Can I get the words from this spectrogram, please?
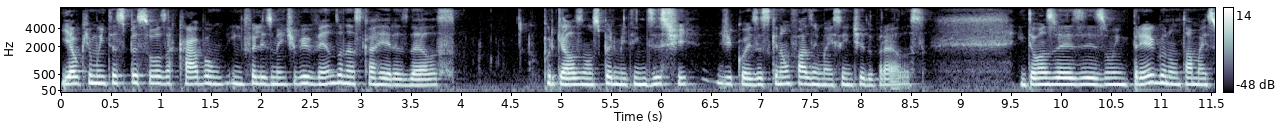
E é o que muitas pessoas acabam, infelizmente, vivendo nas carreiras delas, porque elas não se permitem desistir de coisas que não fazem mais sentido para elas. Então, às vezes, um emprego não tá mais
